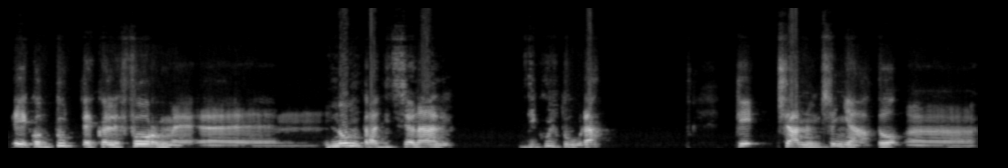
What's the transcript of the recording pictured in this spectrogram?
e con tutte quelle forme eh, non tradizionali di cultura che ci hanno insegnato eh,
